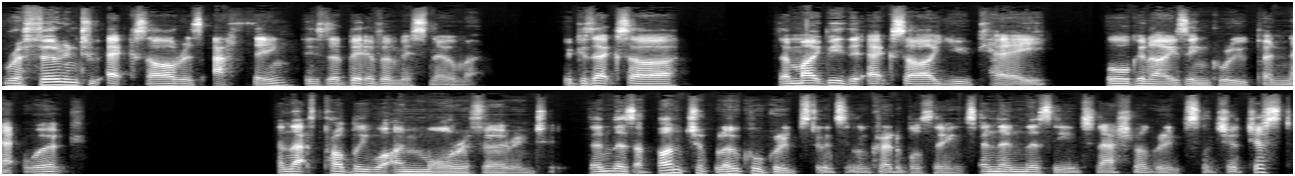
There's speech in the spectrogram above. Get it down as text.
Referring to XR as a thing is a bit of a misnomer because XR, there might be the XR UK organizing group and network, and that's probably what I'm more referring to. Then there's a bunch of local groups doing some incredible things. And then there's the international groups, which are just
